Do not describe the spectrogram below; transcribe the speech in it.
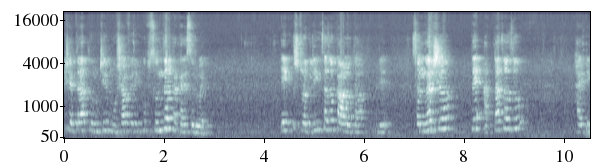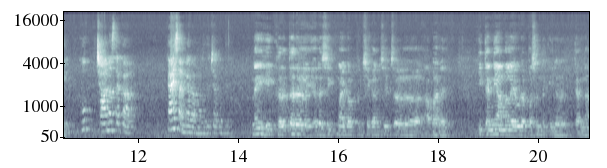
क्षेत्रात तुमची मुसाफिरी खूप सुंदर प्रकारे सुरू आहे. एक स्ट्रगलिंगचा जो काळ होता म्हणजे संघर्ष ते आत्ताचा जो हायटिंग खूप छान असा काळ. काय सांगाल आम्हाला त्याच्याबद्दल? नाही हे खरं तर रसिक मायबाप प्रेक्षकांचेच आभार आहेत की त्यांनी आम्हाला एवढं पसंत केलं. त्यांना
